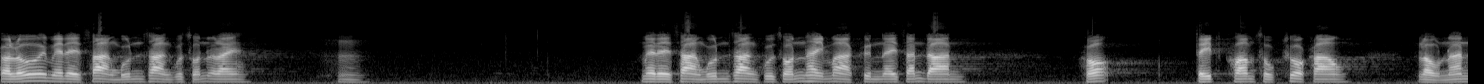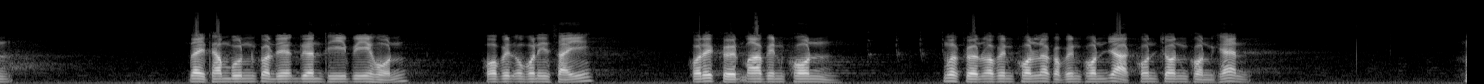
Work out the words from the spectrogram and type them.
ก็เลยไม่ได้สร้างบุญสร้างกุศลอะไรไม่ได้สร้างบุญสร้างกุศลให้มากขึ้นในสันดาน เพราะติดความสุขชั่วคราวเหล่านั้น ได้ทำบุญก็เดือนทีปีหน พอเป็นอุปนิสัย พอได้เกิดมาเป็นคน เมื่อเกิดมาเป็นคนแล้วก็เป็นคนยากคนจนคนแค้น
